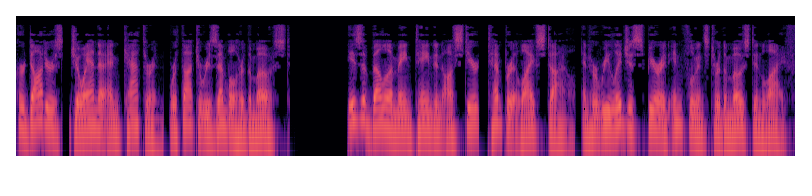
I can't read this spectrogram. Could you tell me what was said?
Her daughters, Joanna and Catherine, were thought to resemble her the most. Isabella maintained an austere, temperate lifestyle, and her religious spirit influenced her the most in life.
